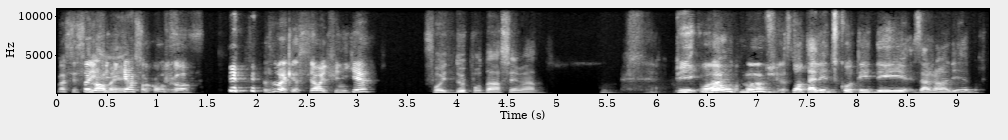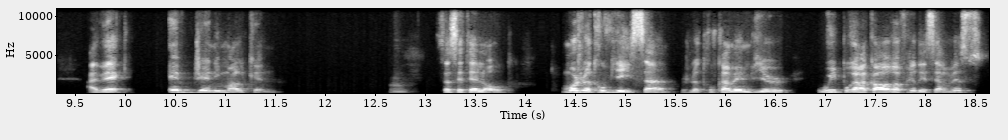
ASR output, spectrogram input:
Ben, c'est ça, il finit quand son contrat? c'est ça la question, il finit quand? Il faut être deux pour danser, man. Puis l'autre move, ils sont allés du côté des agents libres avec Evgeny Malkin. Hmm. Ça, c'était l'autre. Moi, je le trouve vieillissant. Je le trouve quand même vieux. Oui, il pourrait encore offrir des services,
